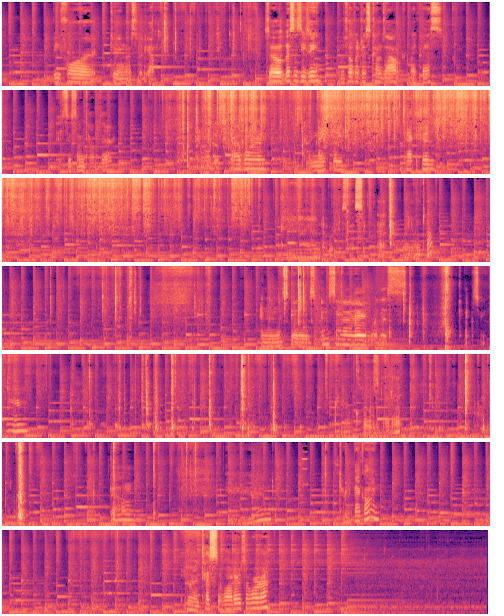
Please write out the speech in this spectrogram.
before doing this video. So this is easy. The filter just comes out like this. Just on top there. And I'll just grab one. Just kind of nicely packaged. And we're just gonna stick that right on top. And then this goes inside, or this connects right there. That up. There we go. And turn it back on. You want to test the waters, Aurora?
